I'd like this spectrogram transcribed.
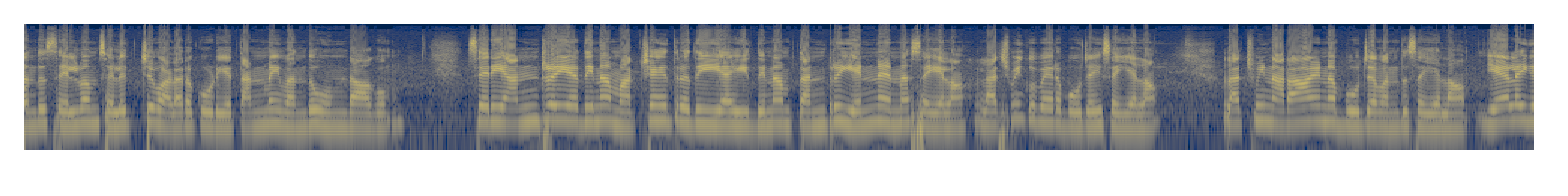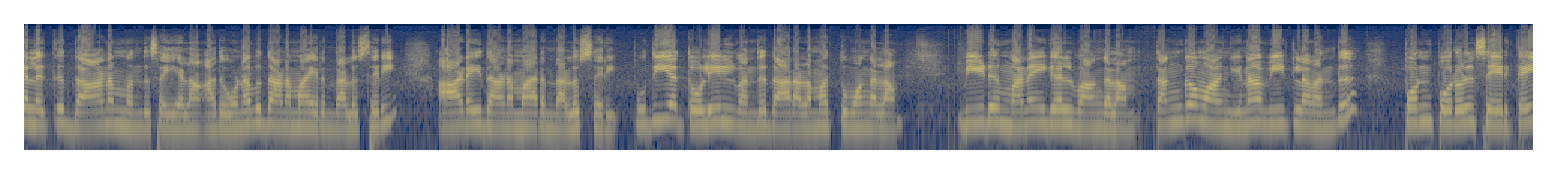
வந்து செல்வம் செழித்து வளரக்கூடிய தன்மை வந்து உண்டாகும். சரி அன்றைய தினம் அட்சய திருதியை தினம் தன்று என்ன என்ன செய்யலாம்? லட்சுமி குபேர பூஜை செய்யலாம். லட்சுமி நாராயண பூஜை வந்து செய்யலாம். ஏழைகளுக்கு தானம் வந்து செய்யலாம். அது உணவு தானமாக இருந்தாலும் சரி ஆடை தானமாக இருந்தாலும் சரி புதிய தொழில் வந்து தாராளமாக துவங்கலாம். வீடு மனைகள் வாங்கலாம். தங்கம் வாங்கினா வீட்டில் வந்து பொன் பொருள் சேர்க்கை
